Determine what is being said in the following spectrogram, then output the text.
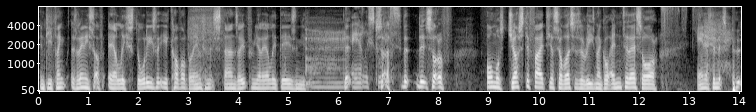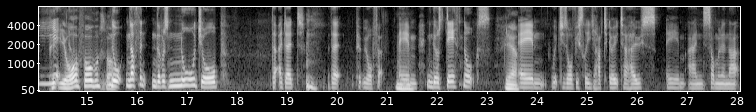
And do you think is there any sort of early stories that you covered or anything that stands out from your early days and you that Early sort of stories. that, that sort of almost justified to yourself this is the reason I got into this or anything that's put Yeah. put you off almost or? No, nothing. There was no job that I did that put me off it. Um, I mean, there was death knocks. yeah um, which is obviously you have to go out to a house um, and someone in that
